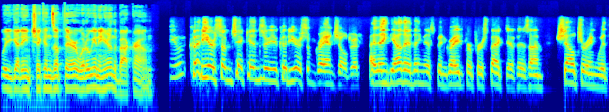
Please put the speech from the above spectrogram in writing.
well, you got any chickens up there? What are we going to hear in the background? You could hear some chickens or you could hear some grandchildren. I think the other thing that's been great for perspective is I'm sheltering with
